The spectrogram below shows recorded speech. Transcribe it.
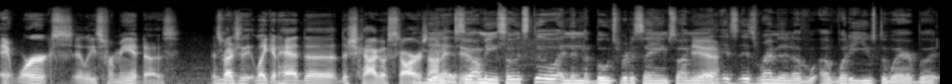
it works at least for me. It does. Especially like it had the the Chicago Stars on it too. so I mean, so it's still, and then the boots were the same. So I mean, Yeah. it, it's it's remnant of, of what he used to wear, but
